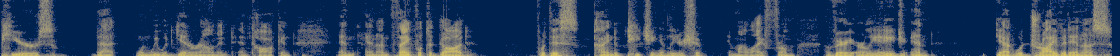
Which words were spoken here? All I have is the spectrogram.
peers that when we would get around and, and talk, and and and I'm thankful to God for this kind of teaching and leadership in my life from a very early age, and Dad would drive it in us.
